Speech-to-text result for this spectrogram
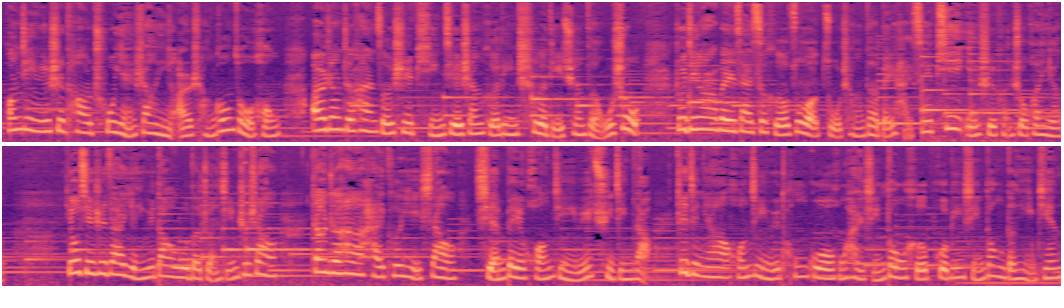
黄景瑜是靠出演上瘾而成功走红，而张哲瀚则是凭借《山河令》彻底圈粉无数。如今二位再次合作组成的北海 CP 也是很受欢迎。尤其是在演艺道路的转型之上，张哲瀚还可以向前辈黄景瑜取经的。这几年啊，黄景瑜通过《红海行动》和《破冰行动》等影片，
